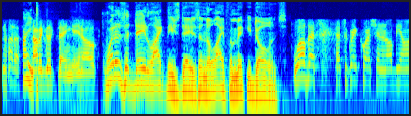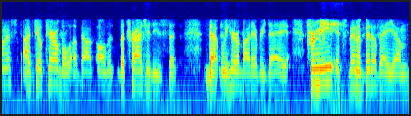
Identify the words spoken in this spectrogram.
not a, Right. not a good thing, you know. What is a day like these days in the life of Micky Dolenz? Well, that's that's a great question, and I'll be honest. I feel terrible about all the, the tragedies that that we hear about every day. For me, it's been a bit of a um,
